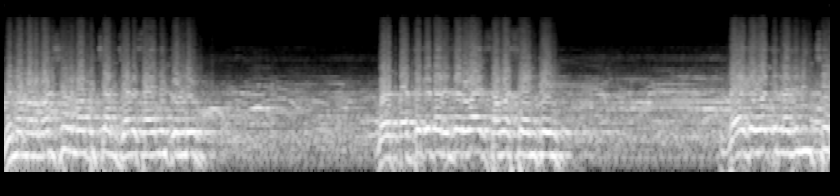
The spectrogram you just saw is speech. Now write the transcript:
నిన్న మన మనుషులను పంపించాను జన సైనికుల్ని. మన పెద్దగడ్డ రిజర్వాయర్ సమస్య ఏంటి? వేగవతి నది నుంచి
